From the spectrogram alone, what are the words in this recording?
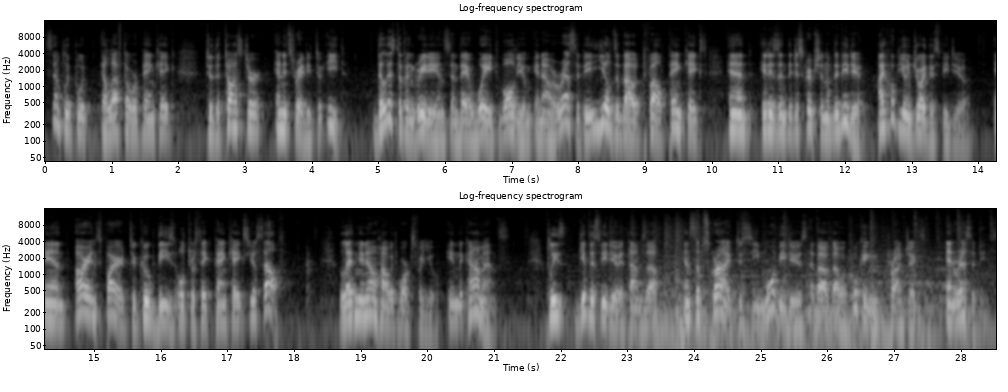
Simply put a leftover pancake to the toaster and it's ready to eat. The list of ingredients and their weight volume in our recipe yields about 12 pancakes and it is in the description of the video. I hope you enjoyed this video and are inspired to cook these ultra thick pancakes yourself. Let me know how it works for you in the comments. Please give this video a thumbs up and subscribe to see more videos about our cooking projects and recipes.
